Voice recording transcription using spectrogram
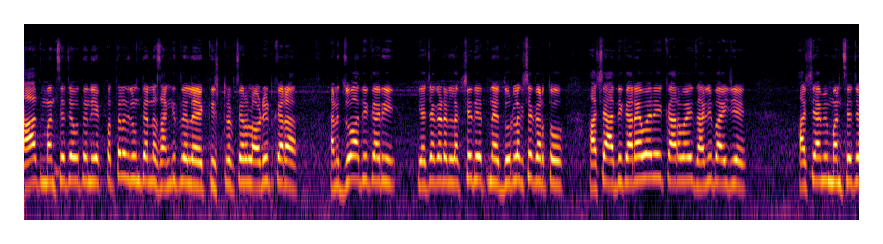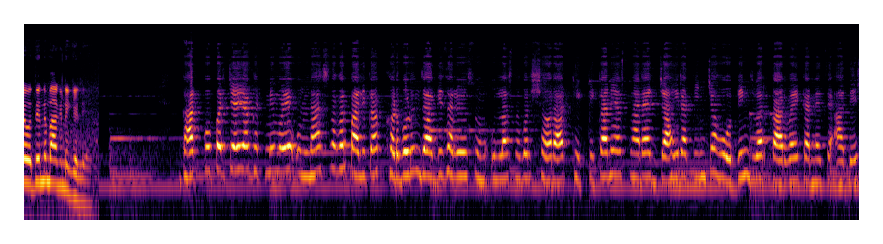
आज मनसेच्या वतीने एक पत्र देऊन त्यांना सांगितलेलं आहे की स्ट्रक्चरल ऑडिट करा आणि जो अधिकारी याच्याकडे लक्ष देत नाही दुर्लक्ष करतो अशा अधिकाऱ्यावरही कारवाई झाली पाहिजे अशी आम्ही मनसेच्या वतीने मागणी केली आहे. घाटकोपरच्या या घटनेमुळे उल्हासनगर पालिका खडबडून जागी झाली असून उल्हासनगर शहरात ठिकठिकाणी असणाऱ्या जाहिरातींच्या होर्डिंगवर कारवाई करण्याचे आदेश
